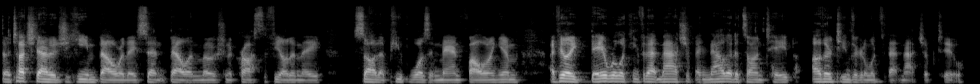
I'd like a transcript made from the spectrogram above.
the touchdown to Jaheim Bell, where they sent Bell in motion across the field and they saw that Pupil wasn't man following him. I feel like they were looking for that matchup. And now that it's on tape, other teams are going to look for that matchup too.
